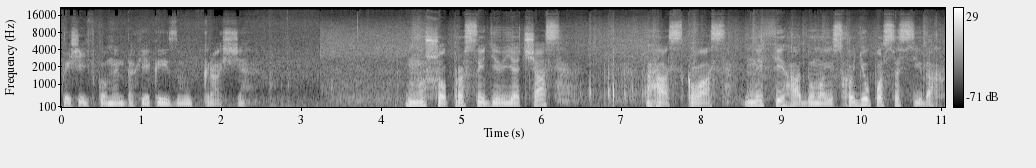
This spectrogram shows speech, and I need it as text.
Пишіть в коментах, який звук краще. Ну що, просидів я час. Газ квас. Нифіга, думаю, сходю по сусідах.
